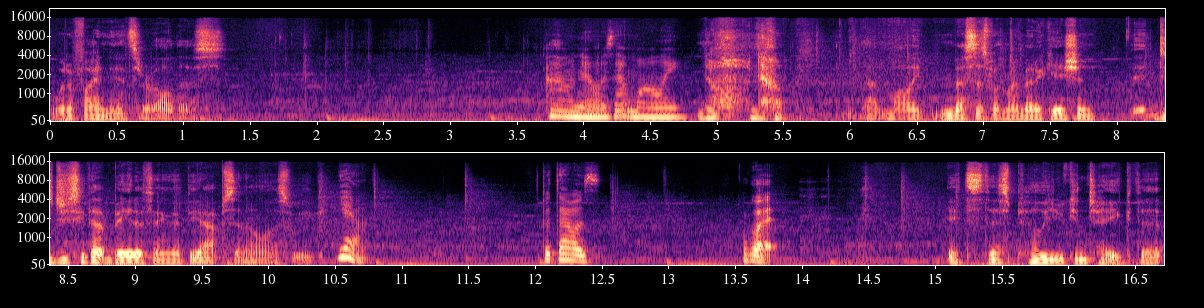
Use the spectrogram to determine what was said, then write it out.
What if I hadn't answered all this? Oh no, is that Molly? No, no. That Molly messes with my medication. Did you see that beta thing that the app sent out last week? Yeah. But that was what? It's this pill you can take that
